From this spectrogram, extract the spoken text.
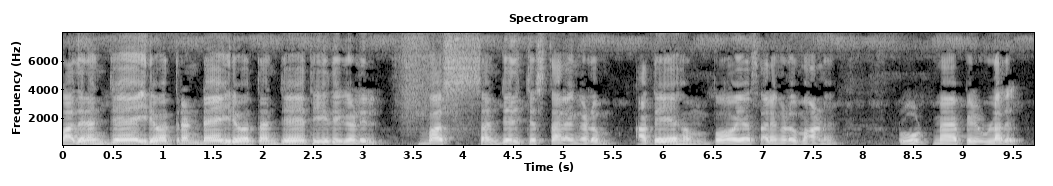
പതിനഞ്ച് ഇരുപത്തിരണ്ട് ഇരുപത്തഞ്ച് തീയതികളിൽ ബസ് സഞ്ചരിച്ച സ്ഥലങ്ങളും അദ്ദേഹം പോയ സ്ഥലങ്ങളുമാണ് റൂട്ട് മാപ്പിലുള്ളത്.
